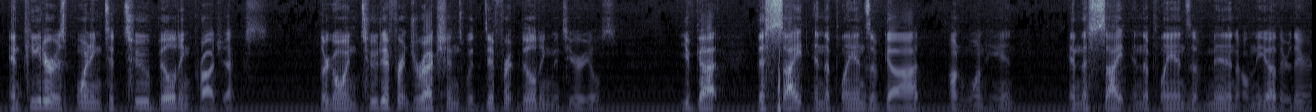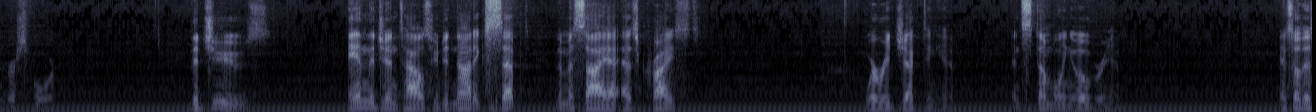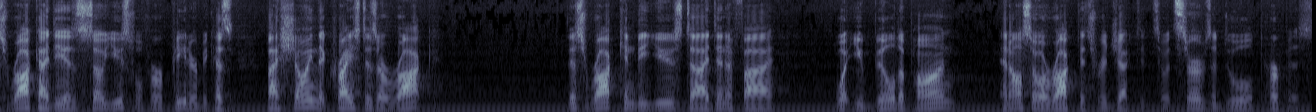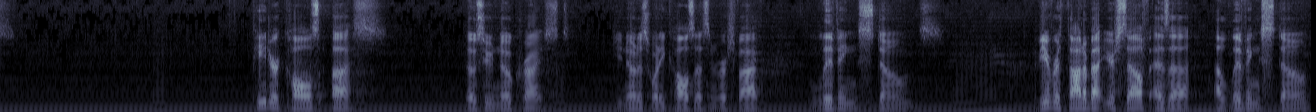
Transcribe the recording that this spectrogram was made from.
And Peter is pointing to two building projects. They're going two different directions with different building materials. You've got the sight and the plans of God on one hand, and the sight and the plans of men on the other, there in verse 4. The Jews and the Gentiles who did not accept the Messiah as Christ were rejecting him and stumbling over him. And so this rock idea is so useful for Peter because by showing that Christ is a rock, this rock can be used to identify what you build upon and also a rock that's rejected. So it serves a dual purpose. Peter calls us, those who know Christ, do you notice what he calls us in verse 5? Living stones. Have you ever thought about yourself as a, a living stone?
